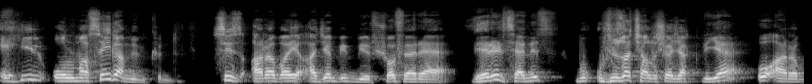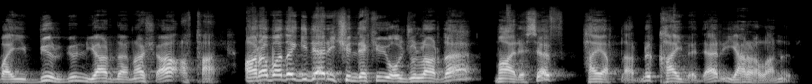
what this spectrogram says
ehil olmasıyla mümkündür. Siz arabayı acebi bir şoföre verirseniz bu ucuza çalışacak diye o arabayı bir gün yardan aşağı atar. Arabada gider içindeki yolcular da maalesef hayatlarını kaybeder, yaralanır.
